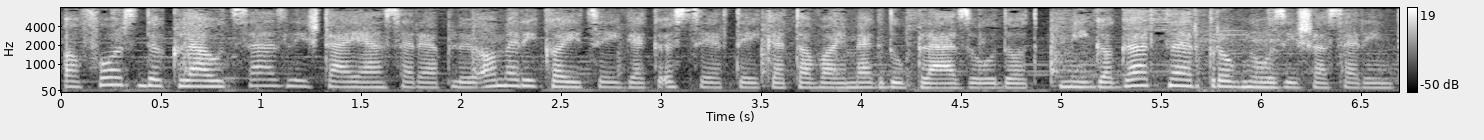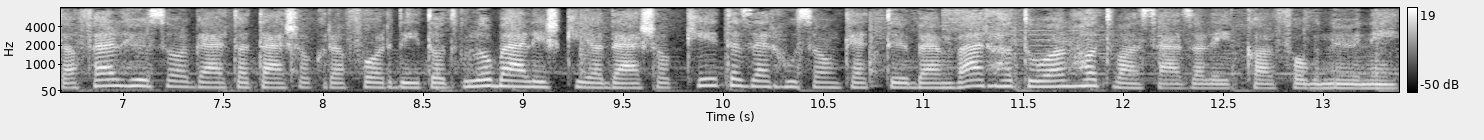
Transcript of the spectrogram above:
A Force the Cloud 100 listáján szereplő amerikai cégek összértéke tavaly megduplázódott, míg a Gartner prognózisa szerint a felhőszolgáltatásokra fordított globális kiadások 2022-ben várhatóan 60%-kal fog nőni.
